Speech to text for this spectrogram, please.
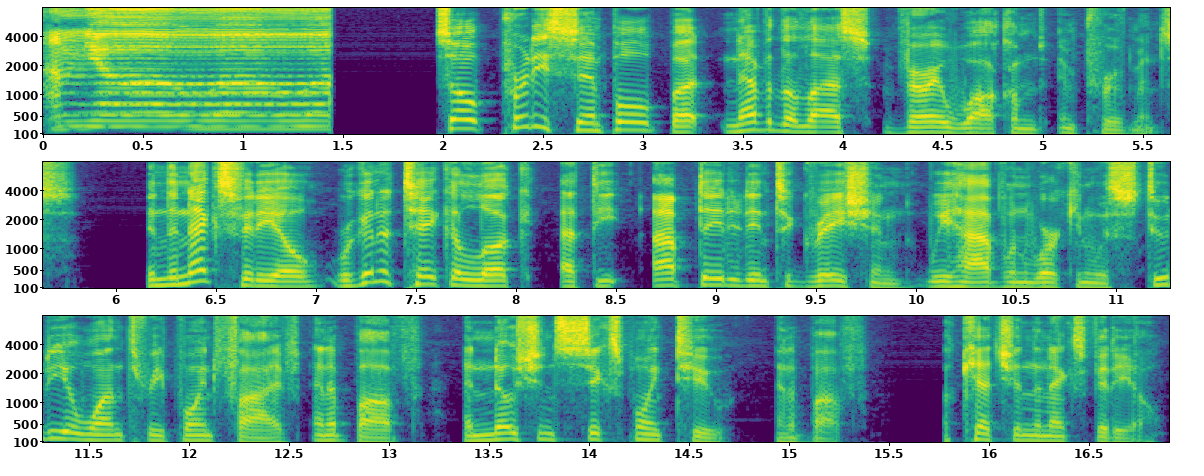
I'm yours. So, pretty simple, but nevertheless very welcomed improvements. In the next video, we're going to take a look at the updated integration we have when working with Studio One 3.5 and above and Notion 6.2 and above. I'll catch you in the next video.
